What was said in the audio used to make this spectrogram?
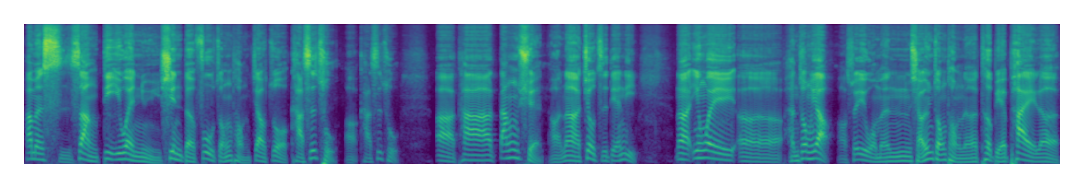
他们史上第一位女性的副总统叫做卡斯楚啊，卡斯楚啊，她当选啊，那就职典礼，那因为呃很重要啊，所以我们小英总统呢特别派了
